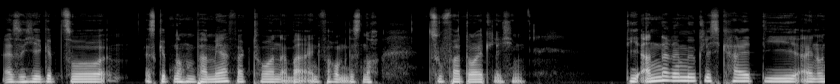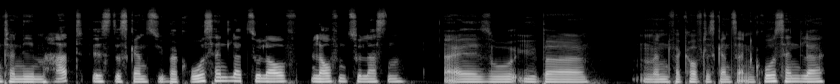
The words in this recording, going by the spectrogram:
Also hier gibt es so, es gibt noch ein paar mehr Faktoren, aber einfach um das noch zu verdeutlichen. Die andere Möglichkeit, die ein Unternehmen hat, ist das Ganze über Großhändler zu lauf, laufen zu lassen. Also über, man verkauft das Ganze an Großhändler,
